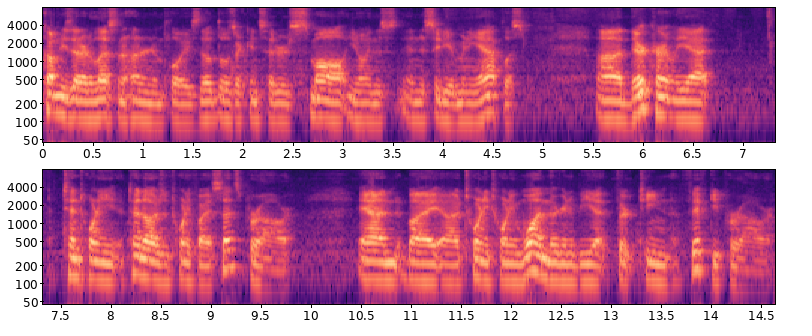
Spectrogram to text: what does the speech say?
companies that are less than 100 employees. Those are considered small. You know, in this in the city of Minneapolis, uh, they're currently at $10.25 per hour. And by uh, 2021, they're going to be at $13.50 per hour.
